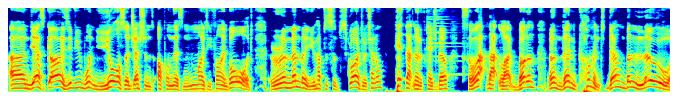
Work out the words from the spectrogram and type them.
And yes, guys, if you want your suggestions up on this mighty fine board, remember you have to subscribe to the channel, hit that notification bell, slap that like button, and then comment down below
